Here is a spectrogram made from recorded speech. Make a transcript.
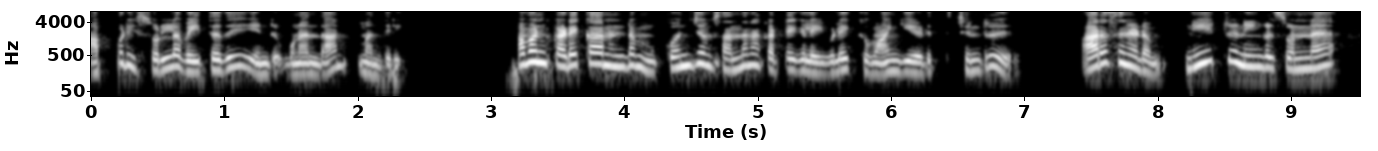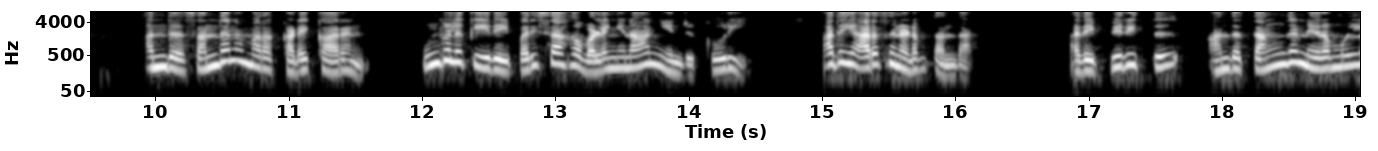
அப்படி சொல்ல வைத்தது என்று உணர்ந்தான் மந்திரி. அவன் கடைக்காரனிடம் கொஞ்சம் சந்தன கட்டைகளை விலைக்கு வாங்கி எடுத்துச் சென்று அரசனிடம் நேற்று நீங்கள் சொன்ன அந்த சந்தன மர கடைக்காரன் உங்களுக்கு இதை பரிசாக வழங்கினான் என்று கூறி அதை அரசனிடம் தந்தான். அதை பிரித்து அந்த தங்க நிறமுள்ள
